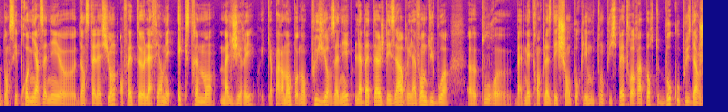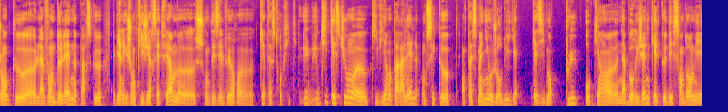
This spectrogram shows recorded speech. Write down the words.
dans ses premières années euh, d'installation, en fait, la ferme est extrêmement mal gérée et qu'apparemment pendant plusieurs années, l'abattage des arbres et la vente du bois pour bah, mettre en place des champs pour que les moutons puissent paître rapporte beaucoup plus d'argent que euh, la vente de laine parce que eh bien, les gens qui gèrent cette ferme euh, sont des éleveurs euh, catastrophiques. Une, petite question qui vient en parallèle. On sait que en Tasmanie aujourd'hui, il y a quasiment plus aucun aborigène, quelques descendants, mais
